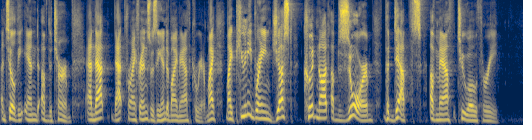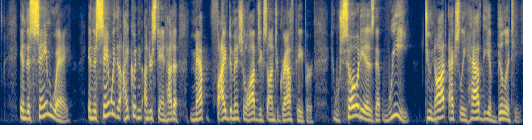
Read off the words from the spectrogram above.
until the end of the term. And that that, for my friends, was the end of my math career. My my puny brain just could not absorb the depths of Math 203. In the same way, in the same way that I couldn't understand how to map five dimensional objects onto graph paper, so it is that we do not actually have the ability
